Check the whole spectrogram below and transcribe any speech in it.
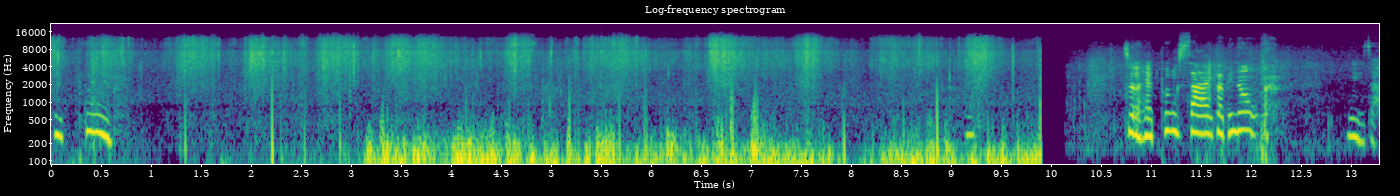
เห็ดพึ่งเจอเห็ดพึ่งทรายค่ะพี่น้อง นี่จ้ะ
